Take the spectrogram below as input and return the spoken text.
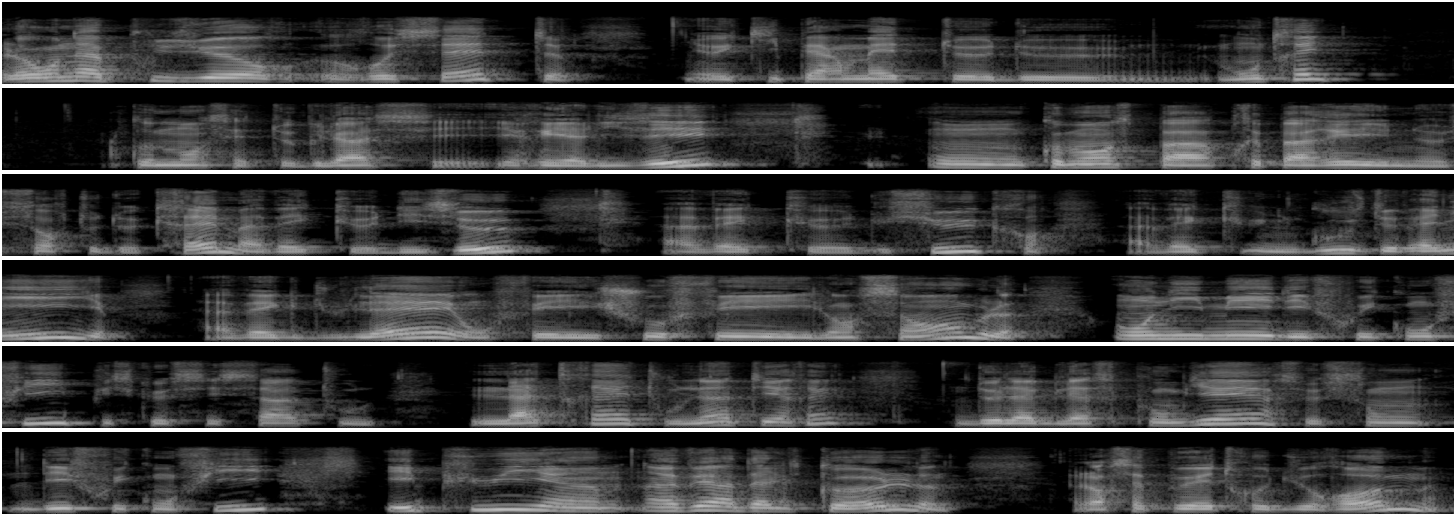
Alors on a plusieurs recettes euh, qui permettent de montrer comment cette glace est réalisée. On commence par préparer une sorte de crème avec euh, des œufs, avec euh, du sucre, avec une gousse de vanille, avec du lait. On fait chauffer l'ensemble. On y met des fruits confits, puisque c'est ça tout l'attrait, tout l'intérêt de la glace plombière. Ce sont des fruits confits. Et puis un, un verre d'alcool. Alors ça peut être du rhum,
